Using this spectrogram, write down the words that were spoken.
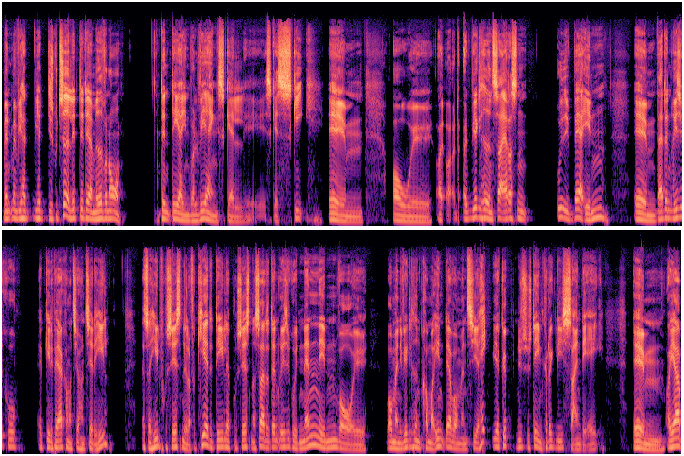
Men, men vi, har, vi har diskuteret lidt det der med, hvornår den der involvering skal, øh, skal ske. Øh, og, øh, og, og, og i virkeligheden, så er der sådan, ud i hver ende, øh, der er den risiko, at GDPR kommer til at håndtere det hele. Altså hele processen, eller forkerte dele af processen, og så er der den risiko i den anden ende, hvor, øh, hvor man i virkeligheden kommer ind der, hvor man siger, hey, vi har købt et nyt system, kan du ikke lige signe det af? Øhm, og jeg,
